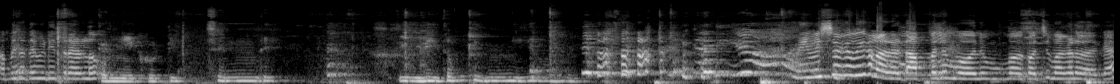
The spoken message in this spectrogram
അപ്പൊ ഇന്നത്തെ വീട് ഇത്രേ ഉള്ളൂ. ജീവിതം നിമിഷകവികളാണ് കേട്ടോ അപ്പനും മോനും കൊച്ചുമകളും ഒക്കെ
